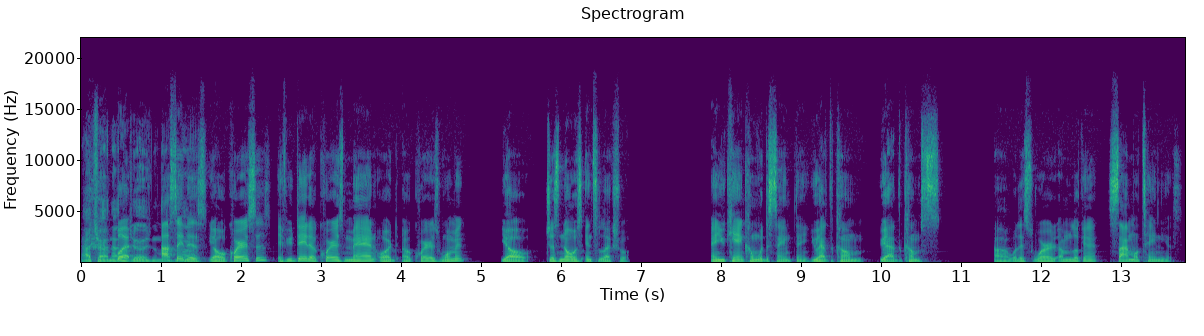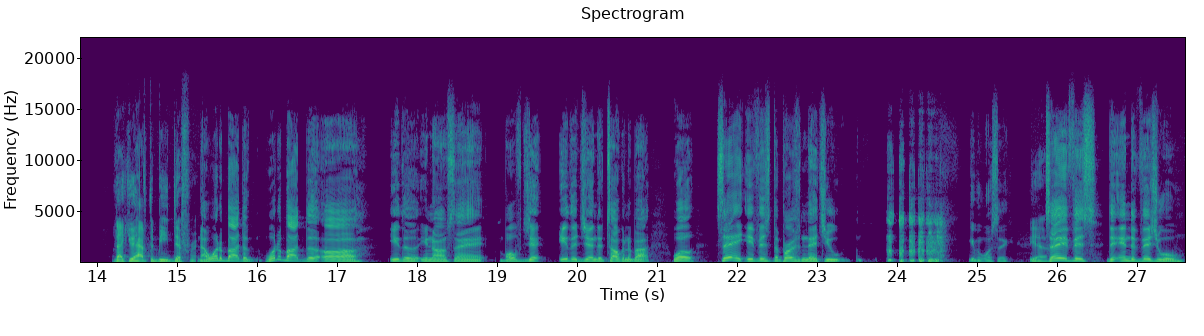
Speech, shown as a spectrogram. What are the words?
I try not but to judge them. I'll say this, yo, Aquariuses. If you date an Aquarius man or Aquarius woman, yo, just know it's intellectual, and you can't come with the same thing. You have to come. You have to come. Uh, what is word I'm looking at? Simultaneous. Like you have to be different. Now, what about the what about the uh either you know what I'm saying both gen- either gender talking about well say if it's the person that you give me one second Yeah. say if it's the individual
